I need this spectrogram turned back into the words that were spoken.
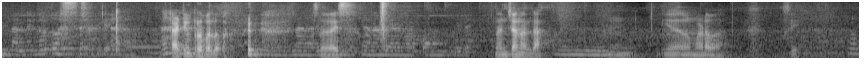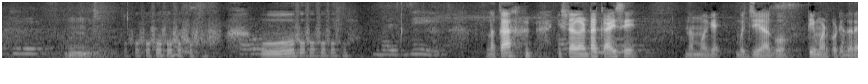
ನೀನ್ ಅಲ್ಲೆಲ್ಲೋ ತೋರ್ಸ. ಸ್ಟಾರ್ಟಿಂಗ್ ಟ್ರಬಲ್ ಸೊ ನೋಡ್ಕೊಂತಿದ್ದೆ ನನ್ನ ಚಾನಲ್ದ? ಹ್ಞೂ ಏನೋ ಮಾಡವ. ಸಿ. ಹ್ಞೂ ಬಜ್ಜಿ. ಲಕ್ಕ ಇಷ್ಟ ಗಂಟ ಕಾಯಿಸಿ ನಮಗೆ ಬಜ್ಜಿ ಹಾಗೂ ಟೀ ಮಾಡಿಕೊಟ್ಟಿದ್ದಾರೆ.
